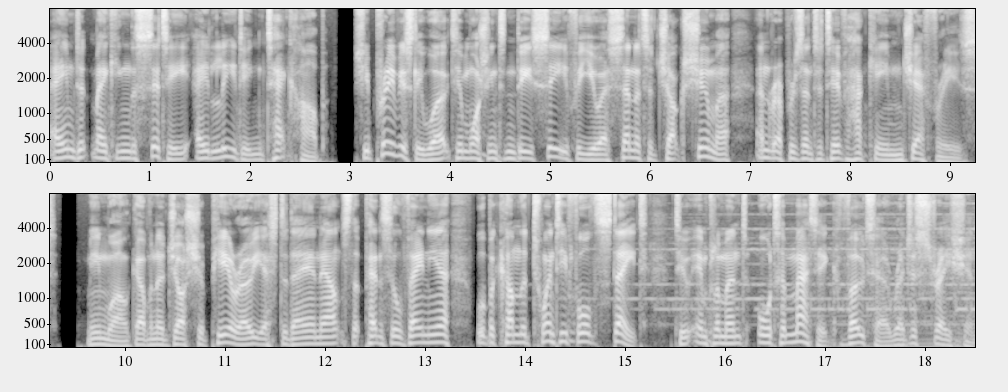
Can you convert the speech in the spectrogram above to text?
aimed at making the city a leading tech hub. She previously worked in Washington, D.C. for U.S. Senator Chuck Schumer and Representative Hakeem Jeffries. Meanwhile, Governor Josh Shapiro yesterday announced that Pennsylvania will become the 24th state to implement automatic voter registration.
